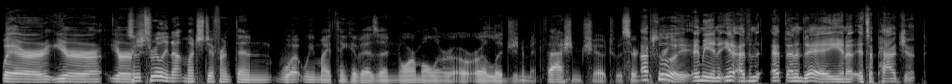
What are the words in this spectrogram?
where you're you're So it's really not much different than what we might think of as a normal or, or a legitimate fashion show to a certain degree. Absolutely. I mean, you know, at, the, at the end of the day, you know, it's a pageant.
